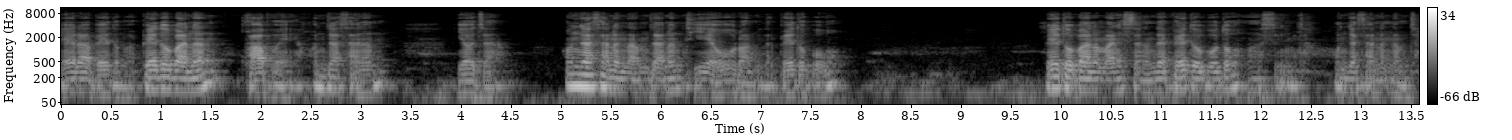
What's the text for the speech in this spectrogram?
에라 베도바 베도바는 과부예요. 혼자 사는 여자 혼자 사는 남자는 뒤에 오로 합니다. 베도보 베도바는 많이 쓰는데 베도보도 씁니다. 혼자 사는 남자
